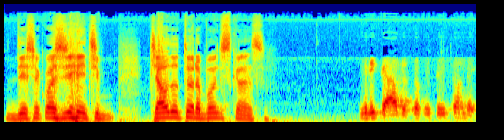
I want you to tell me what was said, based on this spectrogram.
Deixa com a gente. Tchau, doutora. Bom descanso. Obrigada para vocês também.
